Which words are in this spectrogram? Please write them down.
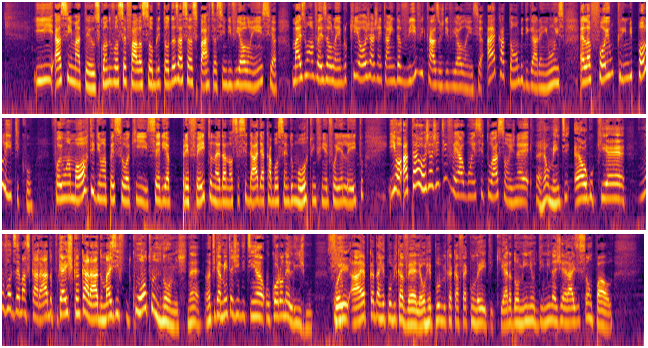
E assim, Matheus, quando você fala sobre todas essas partes assim de violência, mais uma vez eu lembro que hoje a gente ainda vive casos de violência. A hecatombe de Garanhuns, ela foi um crime político foi uma morte de uma pessoa que seria prefeito né, da nossa cidade, acabou sendo morto, enfim, ele foi eleito. E até hoje a gente vê algumas situações, né? É, realmente é algo que é, não vou dizer mascarado, porque é escancarado, mas com outros nomes, né? Antigamente a gente tinha o coronelismo. Sim. Foi a época da República Velha, ou República Café com Leite, que era domínio de Minas Gerais e São Paulo.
